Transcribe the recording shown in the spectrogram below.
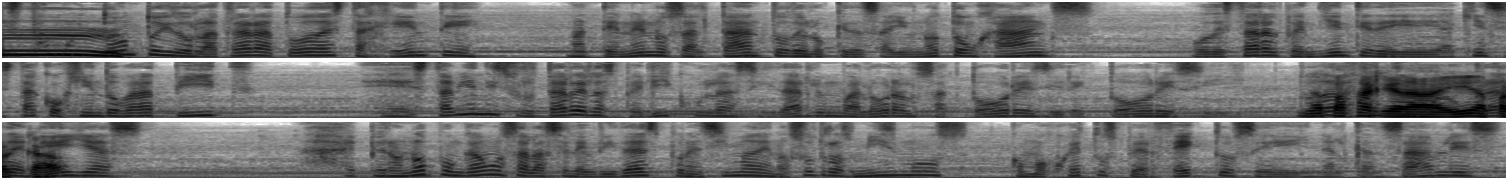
Está muy tonto idolatrar a toda esta gente, mantenernos al tanto de lo que desayunó Tom Hanks o de estar al pendiente de a quién se está cogiendo Brad Pitt. Eh, está bien disfrutar de las películas y darle un valor a los actores, directores y No toda la pasa gente que era ahí. Ay, pero no pongamos a las celebridades por encima de nosotros mismos como objetos perfectos e inalcanzables.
